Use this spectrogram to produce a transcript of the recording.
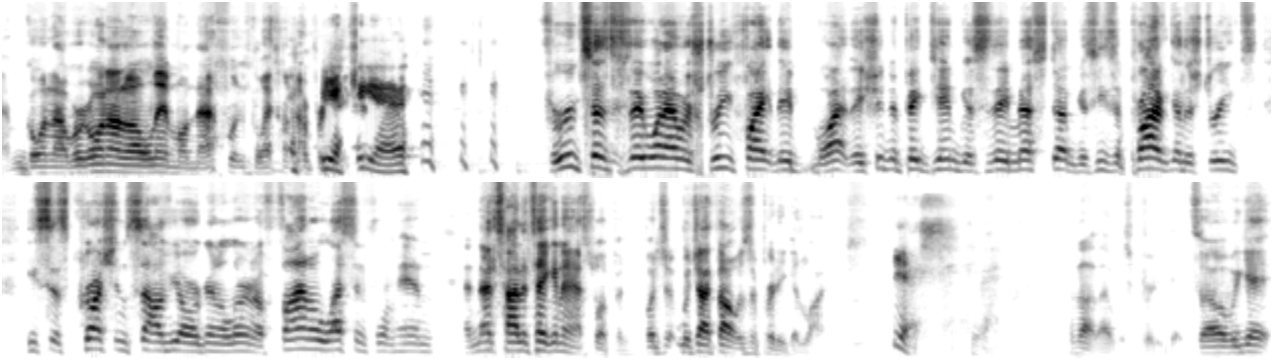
I'm going on we're going on a limb on that one, Glenn, on our out. Yeah, prediction. yeah. Farouk says if they want to have a street fight, they they shouldn't have picked him because they messed up because he's a product of the streets. He says Crush and Savio are going to learn a final lesson from him, and that's how to take an ass whipping, which which I thought was a pretty good line. Yes. Yeah. I thought that was pretty good. So we get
